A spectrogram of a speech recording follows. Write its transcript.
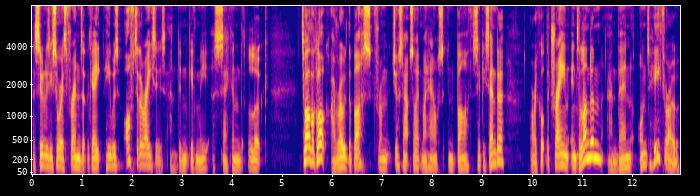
As soon as he saw his friends at the gate, he was off to the races and didn't give me a second look. 12 o'clock, I rode the bus from just outside my house in Bath city centre, where I caught the train into London and then on to Heathrow.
